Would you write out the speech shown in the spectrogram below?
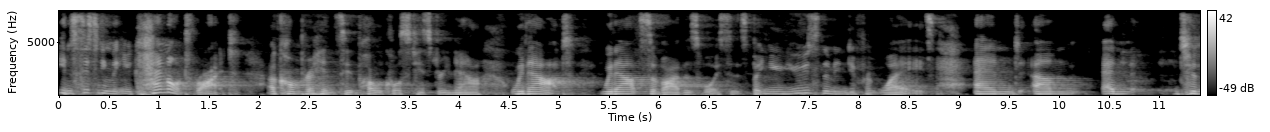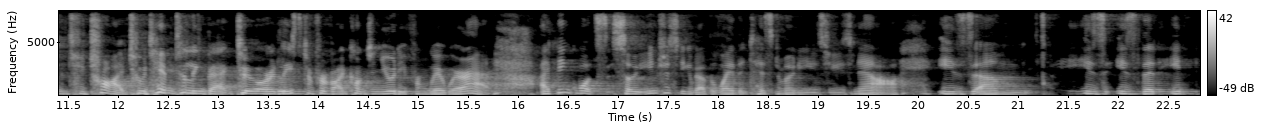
insisting that you cannot write a comprehensive Holocaust history now without without survivors' voices, but you use them in different ways, and um, and. To, to try to attempt to link back to or at least to provide continuity from where we're at i think what's so interesting about the way that testimony is used now is um, is is that it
